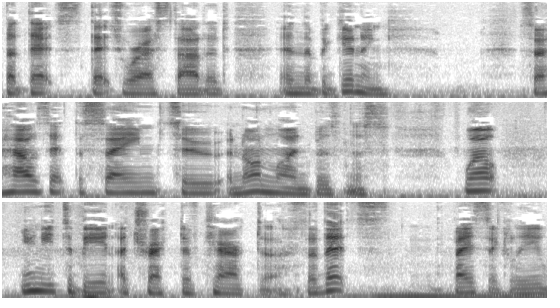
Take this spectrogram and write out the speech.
but that's that's where I started in the beginning. So, how is that the same to an online business? Well, you need to be an attractive character. So, that's basically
